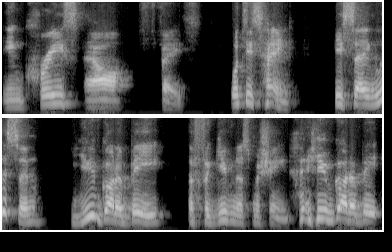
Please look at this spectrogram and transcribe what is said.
Increase our faith. What's he saying? He's saying, Listen, you've got to be a forgiveness machine. you've got to be,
